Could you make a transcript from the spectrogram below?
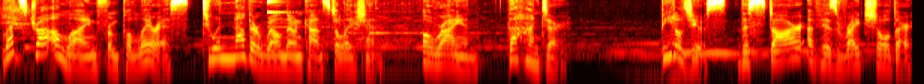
let's draw a line from Polaris to another well-known constellation, Orion, the Hunter. Betelgeuse, the star of his right shoulder,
